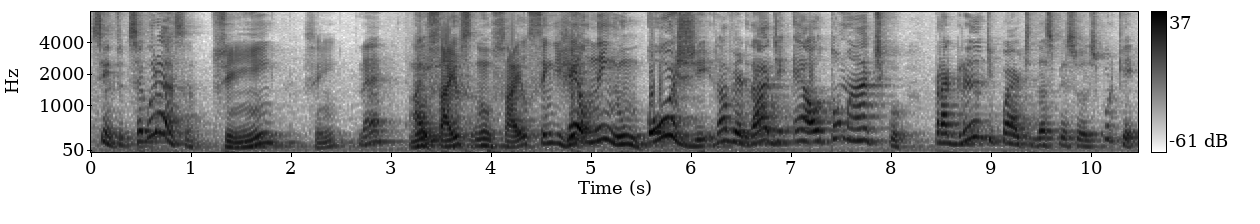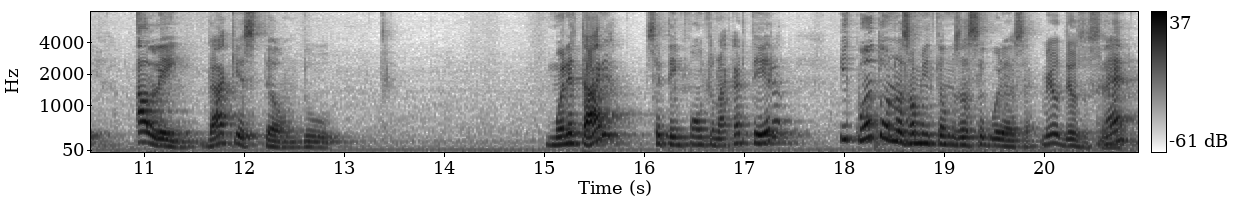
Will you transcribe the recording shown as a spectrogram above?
cinto de segurança. Sim, sim. Né? Não, Aí, saio, não saio sem de jeito nenhum. Hoje, na verdade, é automático para grande parte das pessoas. Por quê? Além da questão do monetária, você tem ponto na carteira, e quanto nós aumentamos a segurança? Meu Deus do céu. Né?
